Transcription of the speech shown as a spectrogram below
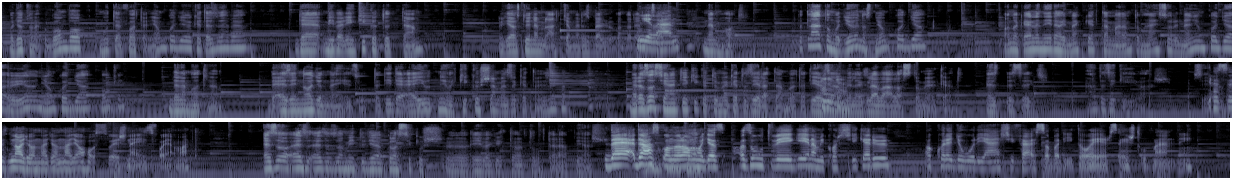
Hogy ott vannak a gombok, muter, fater nyomkodja őket ezerrel, de mivel én kikötöttem, ugye azt ő nem látja, mert az belül van a rendszer. Nyilván. Nem hat. Tehát látom, hogy jön, azt nyomkodja, annak ellenére, hogy megkértem már nem tudom hányszor, hogy ne nyomkodja, ő jön, nyomkodja, oké, okay. de nem hat rám. De ez egy nagyon nehéz út. Tehát ide eljutni, hogy kikössem ezeket a ezeket, mert az azt jelenti, hogy kikötöm őket az életemből, tehát érzelmileg leválasztom őket. Ez, ez egy, hát ez egy kihívás. Szépen. Ez egy nagyon-nagyon-nagyon hosszú és nehéz folyamat. Ez, a, ez, ez az, amit ugye a klasszikus évekig tartó terápiás. De, de azt gondolom, hogy az, az út végén, amikor sikerül, akkor egy óriási felszabadító érzés tud lenni.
